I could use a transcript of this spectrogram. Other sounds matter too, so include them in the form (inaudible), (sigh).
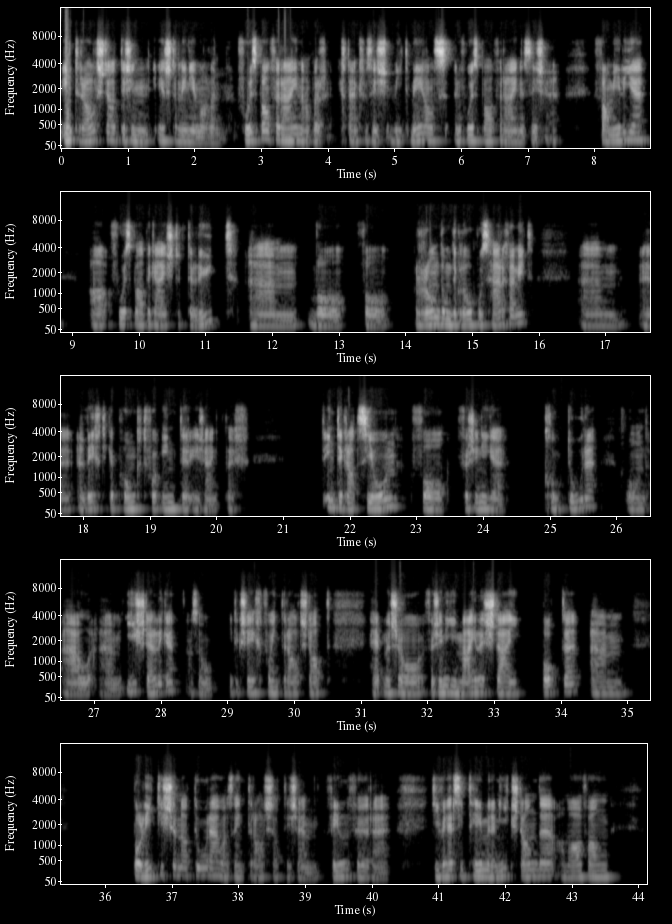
Interalstadt ist in erster Linie mal ein Fußballverein, aber ich denke, es ist weit mehr als ein Fußballverein. Es ist eine Familie an fußballbegeisterten Leuten, ähm, die von rund um den Globus herkommen. Ähm, äh, ein wichtiger Punkt von Inter ist eigentlich die Integration von verschiedenen Kulturen und auch ähm, Einstellungen. Also in der Geschichte von Interaltstadt hat man schon verschiedene Meilensteine geboten, ähm, politischer Natur auch. Also Interaltstadt ist ähm, viel für äh, diverse Themen eingestanden. Am Anfang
